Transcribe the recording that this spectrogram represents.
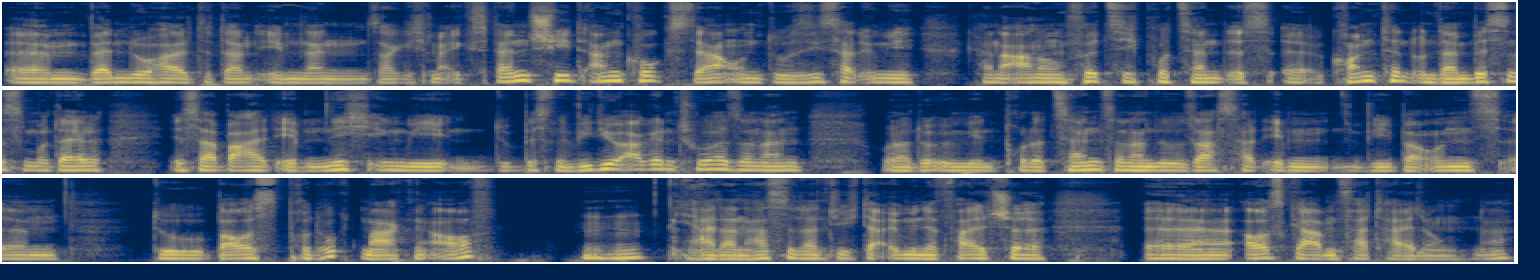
ähm, wenn du halt dann eben dein, sag ich mal, Expense Sheet anguckst, ja, und du siehst halt irgendwie, keine Ahnung, 40 Prozent ist äh, Content und dein Businessmodell ist aber halt eben nicht irgendwie, du bist eine Videoagentur, sondern oder du irgendwie ein Produzent, sondern du sagst halt eben wie bei uns, ähm, du baust Produktmarken auf. Mhm. Ja, dann hast du natürlich da irgendwie eine falsche äh, Ausgabenverteilung. Ne?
